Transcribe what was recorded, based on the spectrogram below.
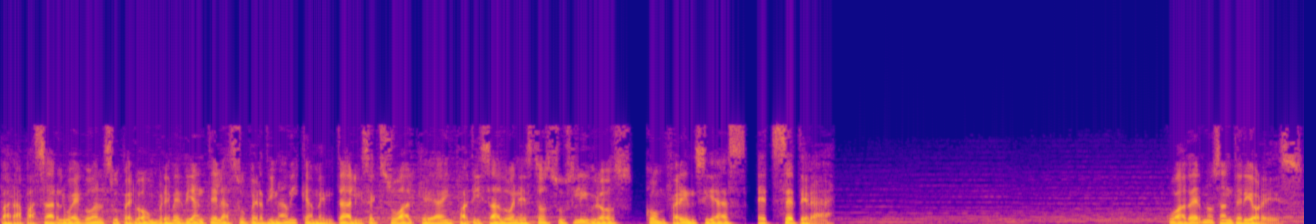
para pasar luego al superhombre mediante la superdinámica mental y sexual que ha enfatizado en estos sus libros, conferencias, etc. Cuadernos anteriores.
